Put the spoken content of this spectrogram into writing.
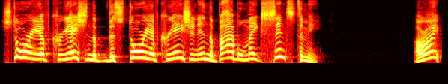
story of creation, the, the story of creation in the Bible makes sense to me. All right?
